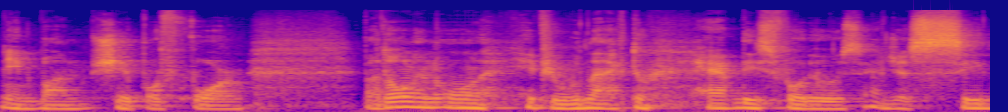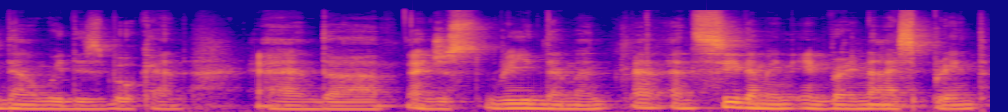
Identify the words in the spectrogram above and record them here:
in one shape or form. But all in all, if you would like to have these photos and just sit down with this book and and uh, and just read them and, and, and see them in, in very nice print,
